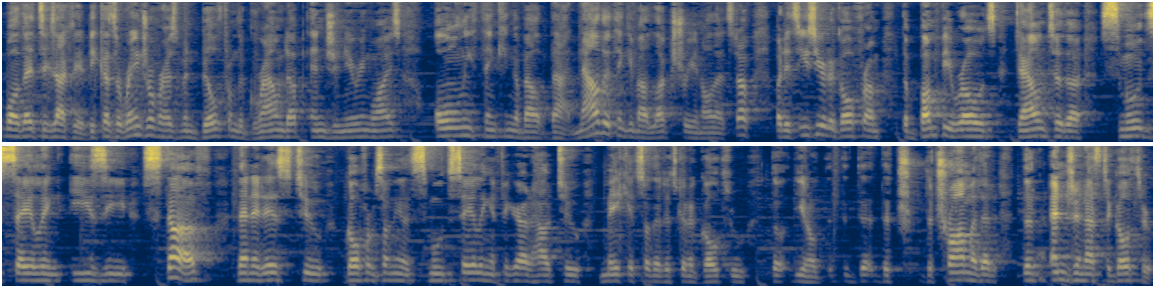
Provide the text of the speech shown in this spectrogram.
Well, that's exactly it. Because the Range Rover has been built from the ground up, engineering wise, only thinking about that. Now they're thinking about luxury and all that stuff, but it's easier to go from the bumpy roads down to the smooth sailing, easy stuff than it is to go from something that's smooth sailing and figure out how to make it so that it's going to go through the you know the the, the, tr- the trauma that the engine has to go through.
